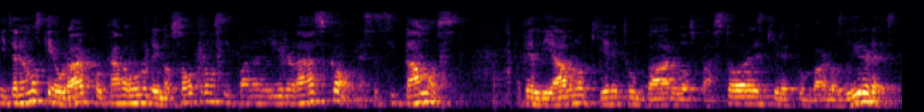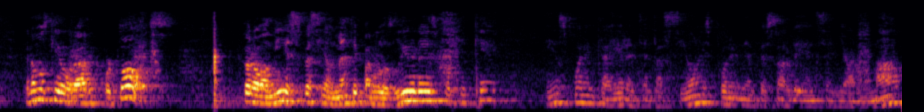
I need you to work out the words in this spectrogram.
Y tenemos que orar por cada uno de nosotros y para el liderazgo. Necesitamos. Porque el diablo quiere tumbar los pastores, quiere tumbar los líderes. Tenemos que orar por todos. Pero a mí especialmente para los líderes, porque ¿qué? Ellos pueden caer en tentaciones, pueden empezar de enseñar mal,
